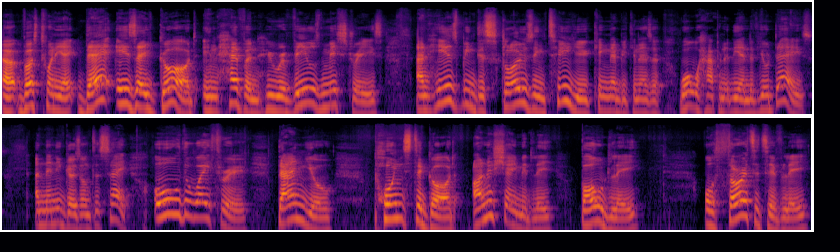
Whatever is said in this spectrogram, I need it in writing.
uh, verse 28, there is a God in heaven who reveals mysteries And he has been disclosing to you, King Nebuchadnezzar, what will happen at the end of your days. And then he goes on to say, all the way through, Daniel points to God unashamedly, boldly, authoritatively.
